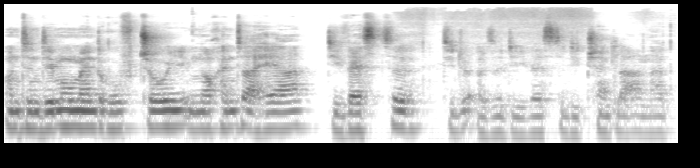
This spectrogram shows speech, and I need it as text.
und in dem Moment ruft Joey ihm noch hinterher, die Weste, die, also die Weste, die Chandler anhat,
